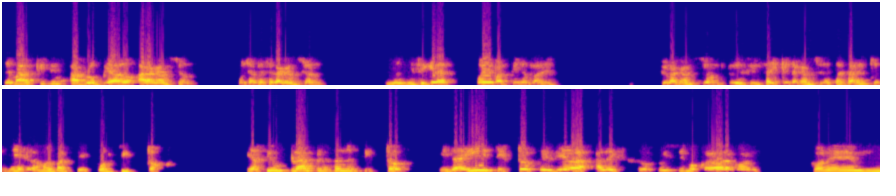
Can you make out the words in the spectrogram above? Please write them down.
de marketing apropiado a la canción. Muchas veces la canción ni siquiera puede partir en radio. Que una canción, tú decís, ¿sabes que esta canción está tan entretenida que la vamos a partir por TikTok? Y así un plan pensando en TikTok y de ahí TikTok te lleva al éxito. Lo hicimos ahora con con eh,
